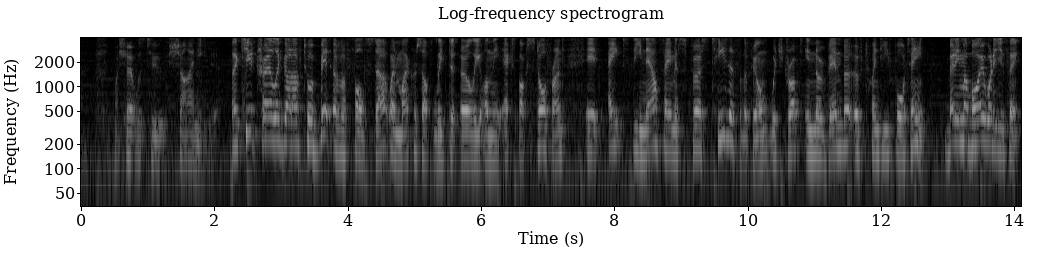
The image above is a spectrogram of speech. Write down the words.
My shirt was too shiny. Yeah. The cute trailer got off to a bit of a false start when Microsoft leaked it early on the Xbox storefront. It apes the now famous first teaser for the film, which dropped in November of 2014. Benny, my boy, what did you think?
